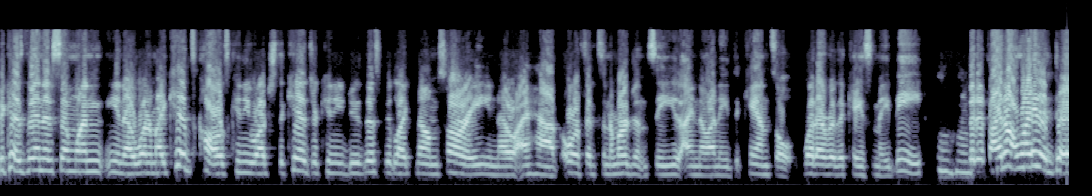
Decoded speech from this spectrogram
because then if someone, you know, one of my kids calls, can you watch the kids or can you do this? Be like, no, I'm sorry, you know, I have or if it's an emergency, I know I need to cancel, whatever the case may be. Mhm. But if I don't write it down,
